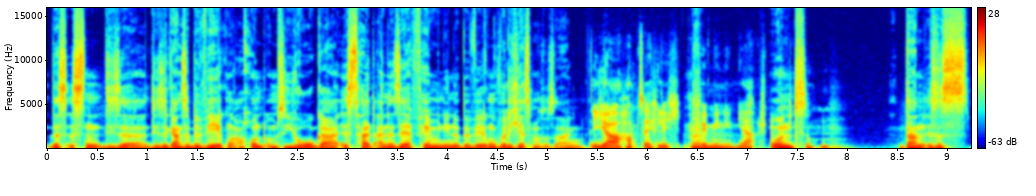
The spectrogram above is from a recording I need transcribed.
das ist ein, diese, diese ganze Bewegung auch rund ums Yoga ist halt eine sehr feminine Bewegung, würde ich jetzt mal so sagen. Ja, hauptsächlich ne? feminin, ja. Und dann ist es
